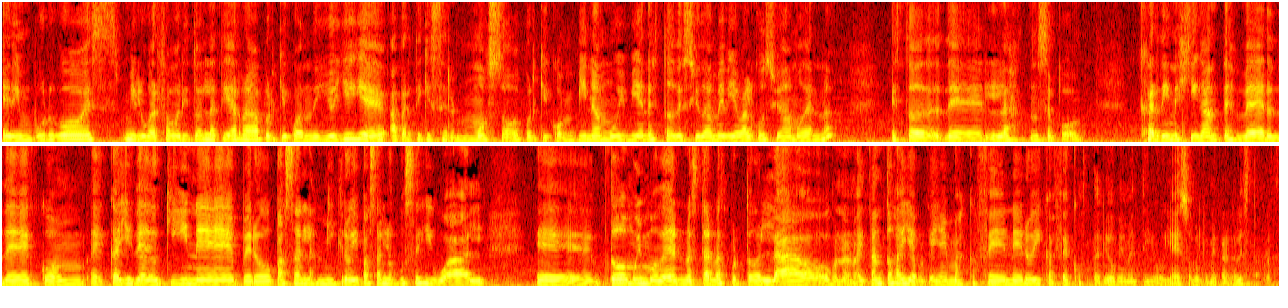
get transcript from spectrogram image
Edimburgo es mi lugar favorito en la tierra porque cuando yo llegué, aparte que es hermoso, porque combina muy bien esto de ciudad medieval con ciudad moderna, esto de, las, no sé, jardines gigantes verdes con eh, calles de adoquines, pero pasan las micro y pasan los buses igual. Eh, todo muy moderno, Starbucks por todos lados. Bueno, no hay tantos allá porque allá hay más café enero y café costa, que obviamente yo voy a eso porque me carga el Starbucks.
